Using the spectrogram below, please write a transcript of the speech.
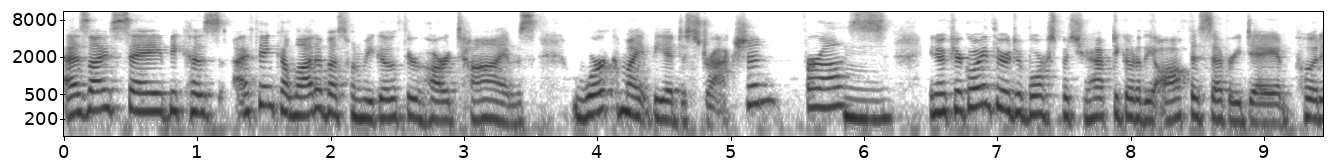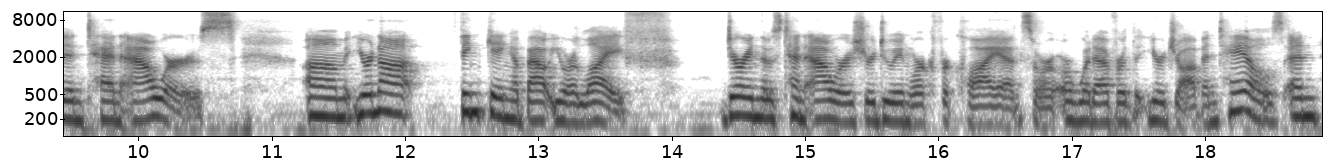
as I say, because I think a lot of us, when we go through hard times, work might be a distraction for us. Mm. You know, if you're going through a divorce, but you have to go to the office every day and put in 10 hours, um, you're not thinking about your life during those 10 hours you're doing work for clients or, or whatever that your job entails. And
